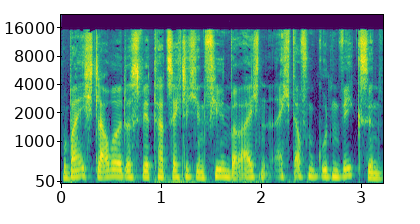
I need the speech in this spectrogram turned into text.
Wobei ich glaube, dass wir tatsächlich in vielen Bereichen echt auf einem guten Weg sind,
